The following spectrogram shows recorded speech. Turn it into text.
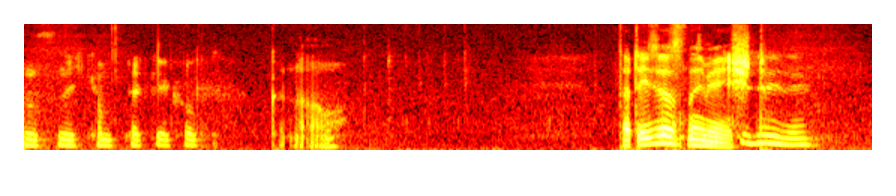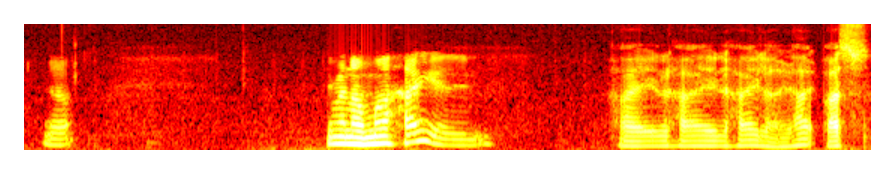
Meistens nicht komplett geguckt. Genau. Das ist es nämlich. Ja. Gehen wir nochmal heilen. Heil, heil, heil, heil, heil. Was?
